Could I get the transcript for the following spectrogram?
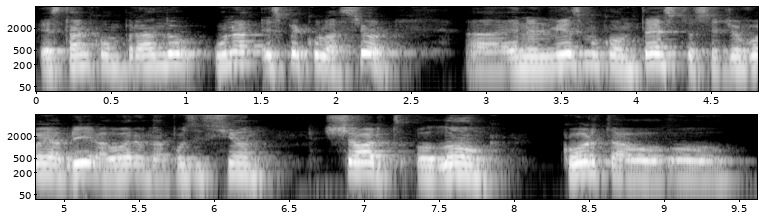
Están comprando una especulación. Uh, en el mismo contexto, si yo voy a abrir ahora una posición short o long, corta o, o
